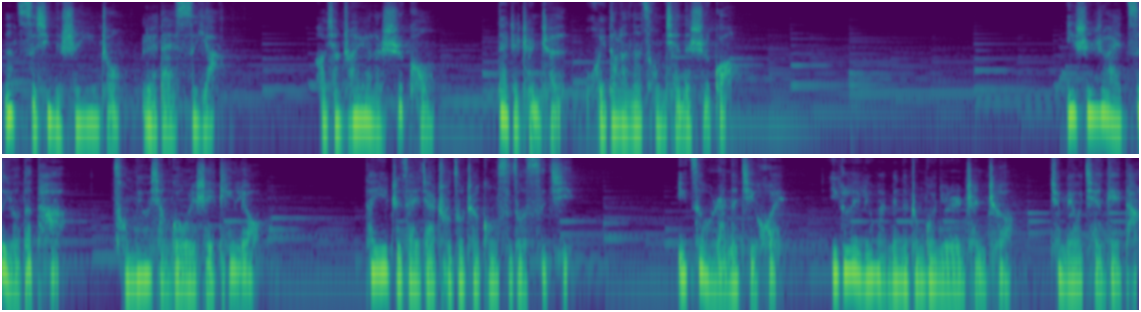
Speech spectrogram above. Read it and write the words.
那磁性的声音中略带嘶哑，好像穿越了时空，带着晨晨回到了那从前的时光。一生热爱自由的他。从没有想过为谁停留，他一直在一家出租车公司做司机。一次偶然的机会，一个泪流满面的中国女人乘车，却没有钱给他。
